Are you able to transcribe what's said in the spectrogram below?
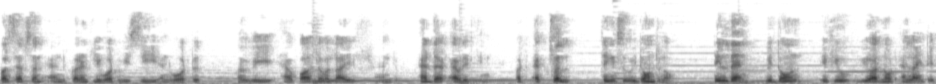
perception and currently what we see and what uh, we have passed our life and and that everything. But actual things we don't know. Till then, we don't, if you, you are not enlightened.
